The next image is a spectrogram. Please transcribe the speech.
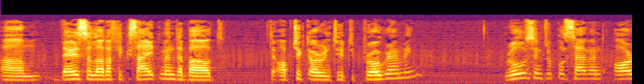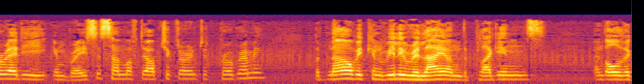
um, there's a lot of excitement about the object-oriented programming. Rules in Drupal 7 already embraces some of the object-oriented programming, but now we can really rely on the plugins and all the,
